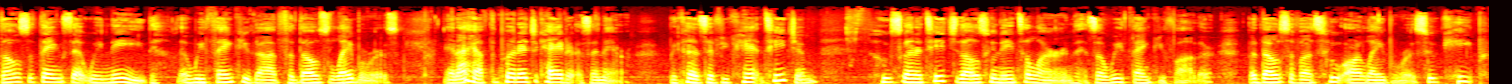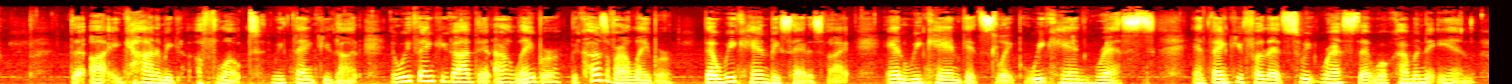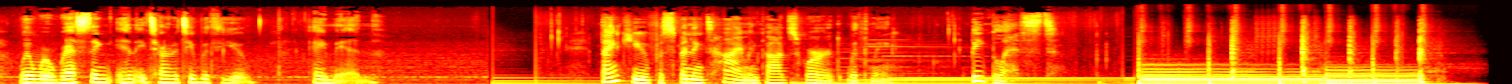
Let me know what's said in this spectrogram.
Those are things that we need, and we thank you, God, for those laborers. And I have to put educators in there because if you can't teach them, who's going to teach those who need to learn. And so we thank you, Father, for those of us who are laborers, who keep the uh, economy afloat. We thank you, God. And we thank you, God, that our labor, because of our labor, that we can be satisfied and we can get sleep. We can rest. And thank you for that sweet rest that will come in the end when we're resting in eternity with you. Amen. Thank you for spending time in God's Word with me. Be blessed.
